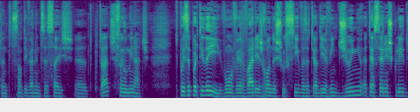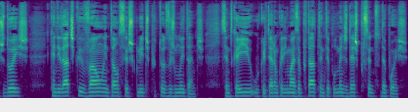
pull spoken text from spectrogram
portanto, se não tiverem 16 uh, deputados, são eliminados. Depois, a partir daí, vão haver várias rondas sucessivas até ao dia 20 de junho, até serem escolhidos dois candidatos que vão então ser escolhidos por todos os militantes. Sendo que aí o critério é um bocadinho mais apertado, tem de ter pelo menos 10% de apoios.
